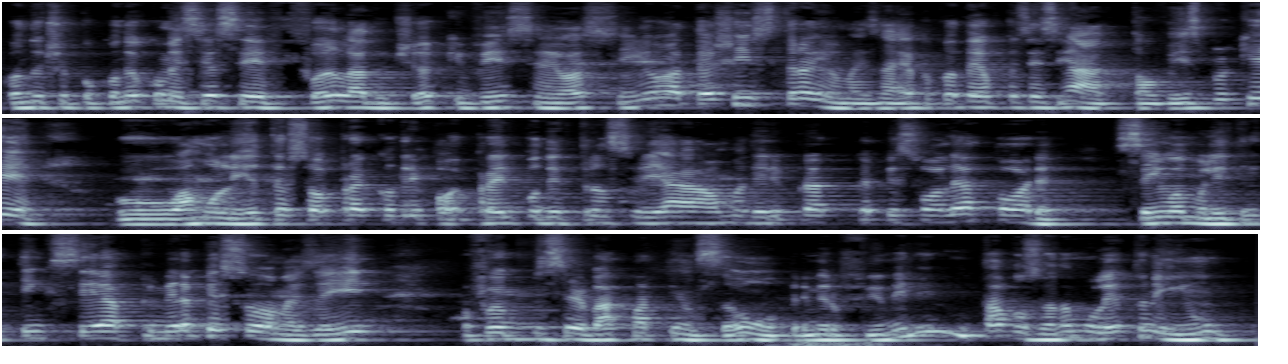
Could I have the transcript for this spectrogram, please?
Quando, tipo, quando eu comecei a ser fã lá do Chuck, ver esse negócio assim, eu até achei estranho, mas na época eu pensei assim, ah, talvez porque o amuleto é só para ele, ele poder transferir a alma dele para pessoa aleatória. Sem o amuleto ele tem que ser a primeira pessoa, mas aí fui observar com atenção o primeiro filme, ele não estava usando amuleto nenhum.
